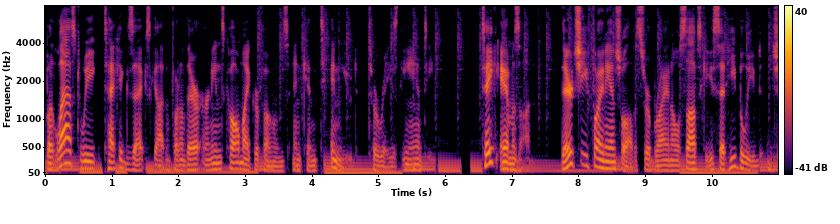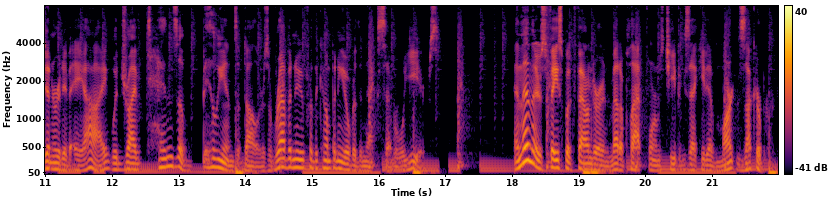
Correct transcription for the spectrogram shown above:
But last week, tech execs got in front of their earnings call microphones and continued to raise the ante. Take Amazon. Their chief financial officer, Brian Olsavsky, said he believed generative AI would drive tens of billions of dollars of revenue for the company over the next several years. And then there's Facebook founder and Meta Platforms chief executive Mark Zuckerberg,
